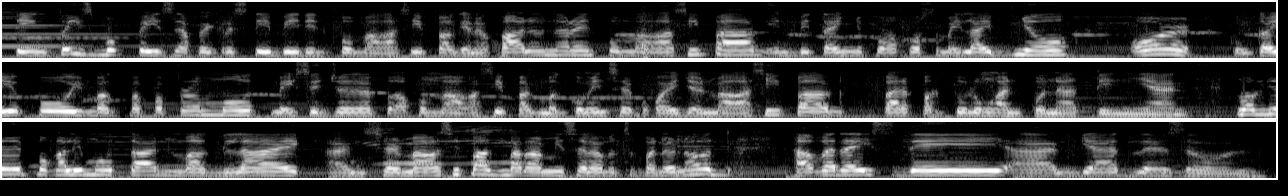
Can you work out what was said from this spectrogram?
ating Facebook page na Quick Chris TV din po mga sipag. Yan follow na rin po mga sipag, invitayin nyo po ako sa may live nyo or kung kayo po ay magpapapromote, message nyo na po ako mga kasipag, mag-comment na po kayo dyan mga kasipag para pagtulungan po natin yan. Huwag nyo po kalimutan mag-like and share mga kasipag. Maraming salamat sa panonood. Have a nice day and God bless all.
